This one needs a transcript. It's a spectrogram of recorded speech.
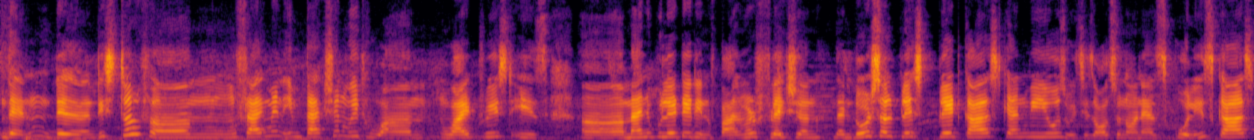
then the distal um, fragment impaction with um, white wrist is uh, manipulated in palmar flexion. Then dorsal plate, cast can be used which is also known as Colles cast.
